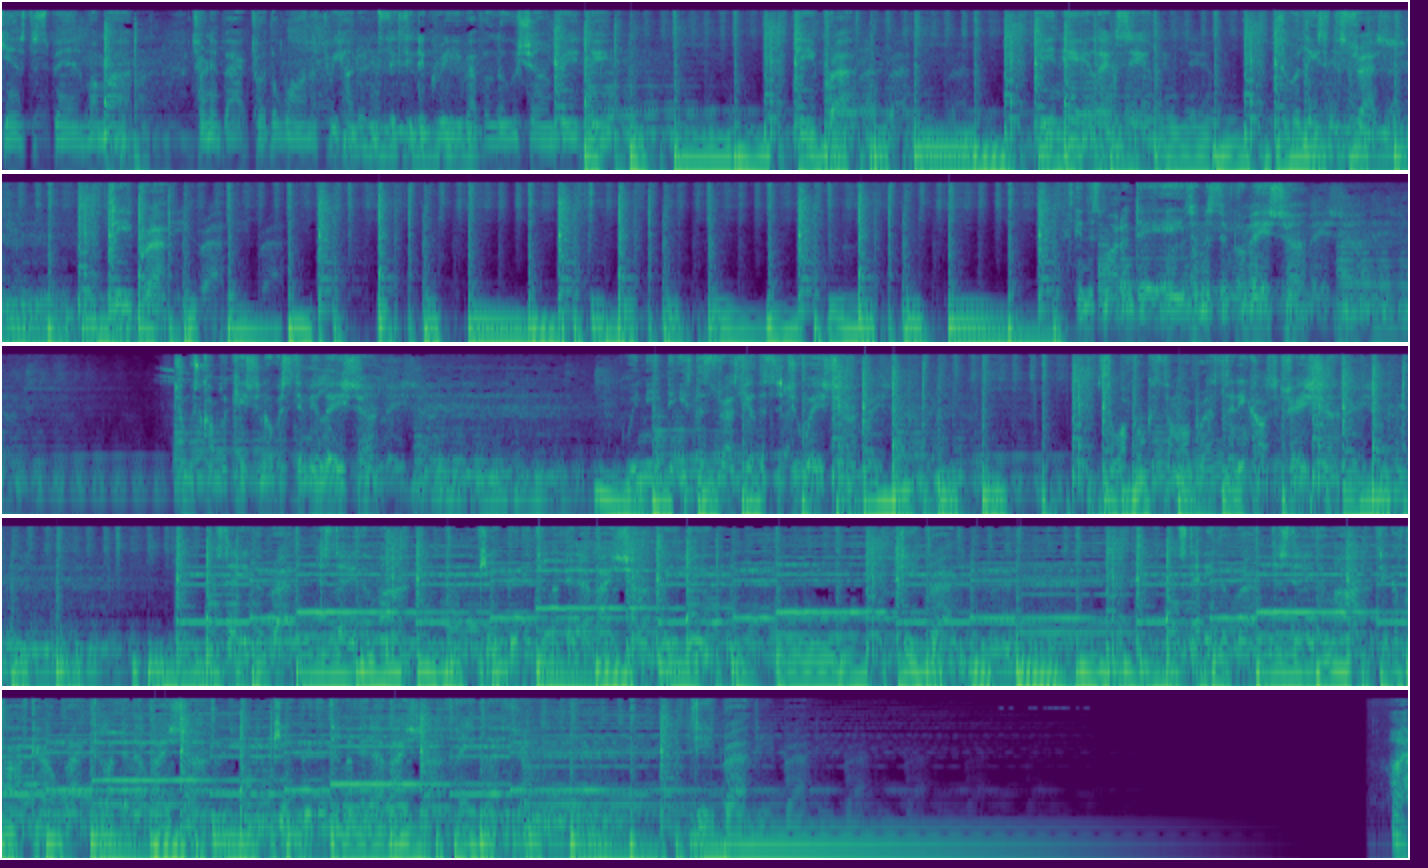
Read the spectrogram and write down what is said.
begins to spin. My mind turning back toward the one, a 360 degree revolution.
